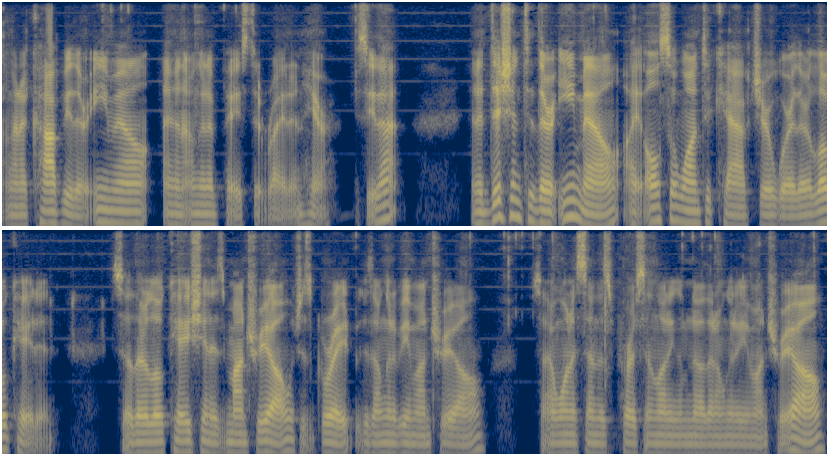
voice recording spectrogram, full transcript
I'm going to copy their email and I'm going to paste it right in here. You see that? In addition to their email, I also want to capture where they're located. So their location is Montreal, which is great because I'm going to be in Montreal. So I want to send this person letting them know that I'm going to be in Montreal.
